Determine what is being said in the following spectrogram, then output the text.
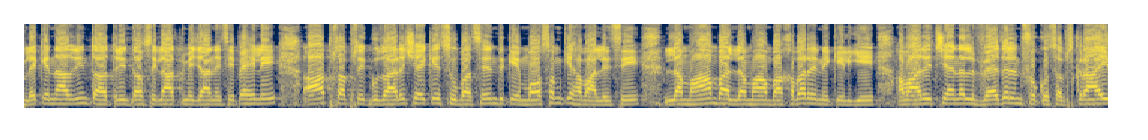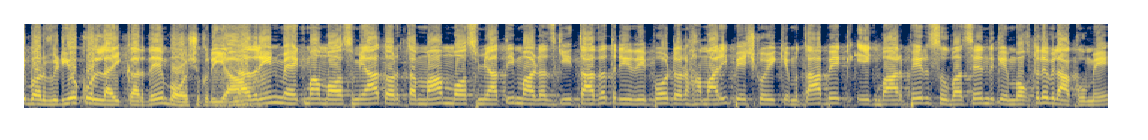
लेकिन नाजरीन तरीन तफसीत में जाने से पहले आप सबसे गुजारिश है कि सुबह सिंध के मौसम के हवाले से लम्हा ब लम्हा बाखबर रहने के लिए हमारे चैनल वेदर इन्फो को सब्सक्राइब और वीडियो को लाइक कर दें। बहुत शुक्रिया। नाजरीन, महकमा मौसमियात और तमाम मौसमियाती मॉडल्स की ताज़ा तरीन रिपोर्ट और हमारी पेशगोई के मुताबिक एक बार फिर सुबह सिंध के मुख्तलिफ़ इलाकों में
